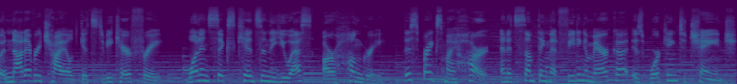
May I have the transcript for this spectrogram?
but not every child gets to be carefree. One in six kids in the U.S. are hungry. This breaks my heart, and it's something that Feeding America is working to change.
